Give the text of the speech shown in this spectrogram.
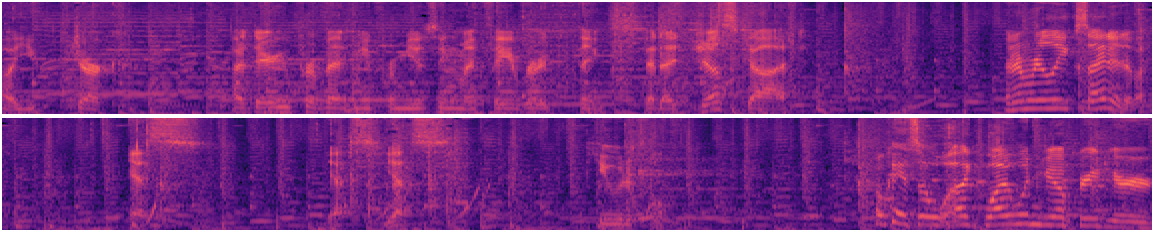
Oh, you jerk. How dare you prevent me from using my favorite thing that I just got and I'm really excited about. it. Yes. Yes, yes. Beautiful. Okay, so like why wouldn't you upgrade your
